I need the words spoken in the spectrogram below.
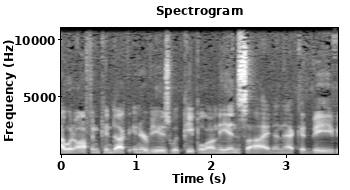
I would often conduct interviews with people on the inside, and that could be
